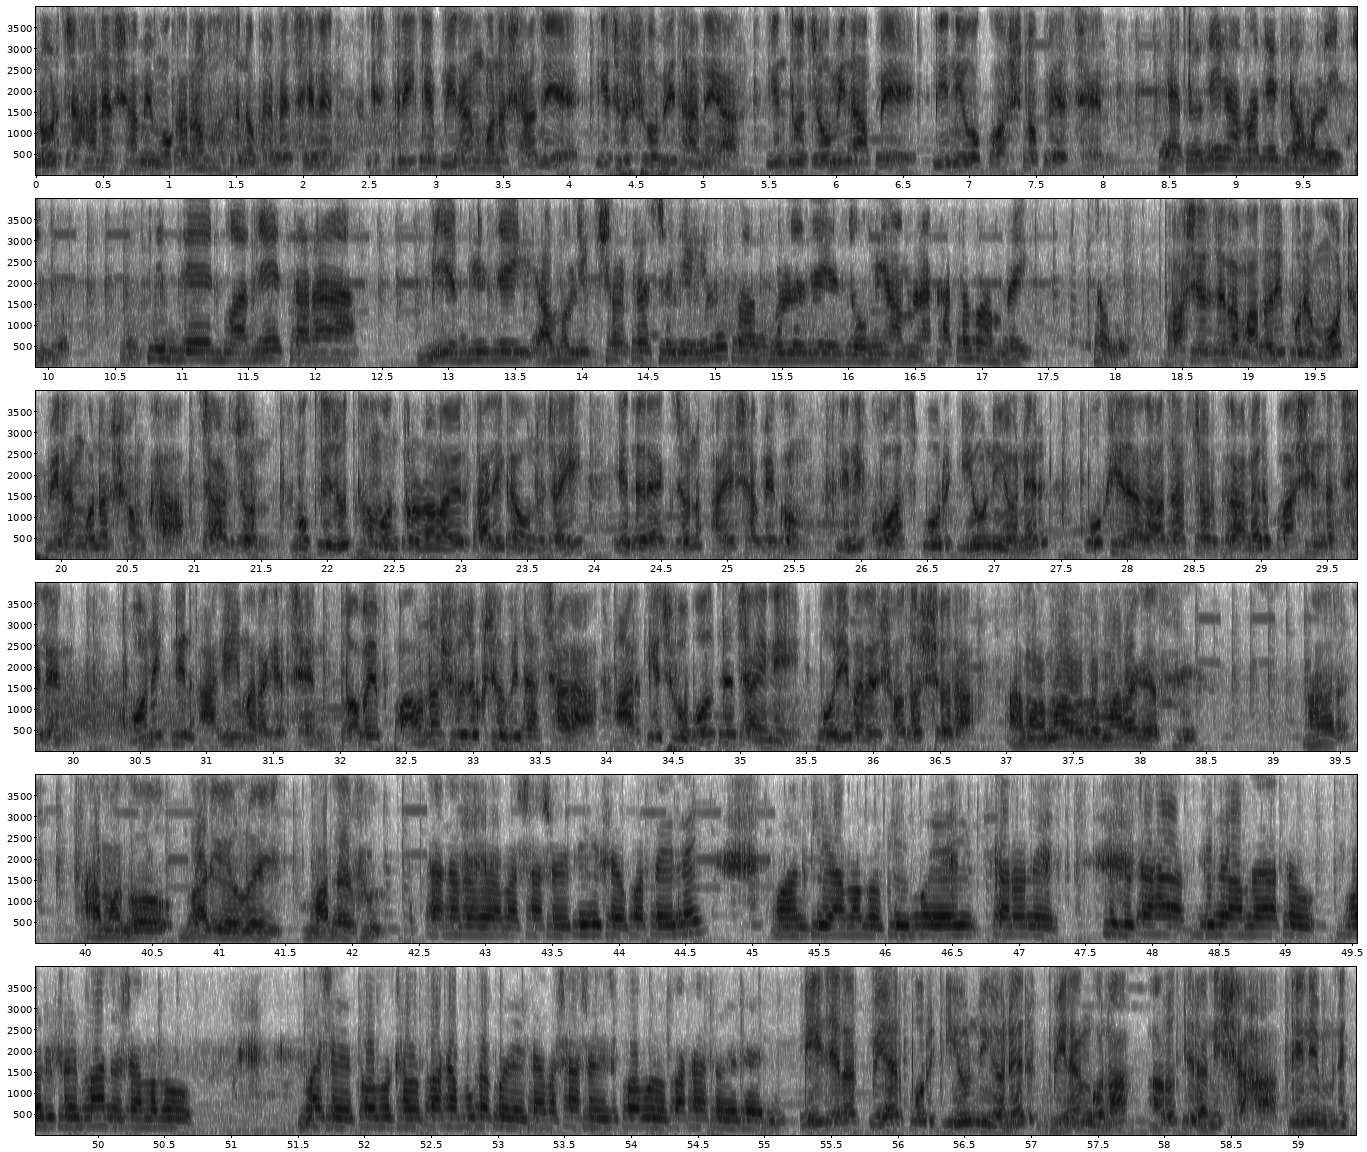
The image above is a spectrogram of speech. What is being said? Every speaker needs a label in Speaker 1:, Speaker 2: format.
Speaker 1: নূরজাহানের স্বামী মোকারম হোসেনও ভেবেছিলেন, স্ত্রীকে বীরাঙ্গনা সাজিয়ে কিছু সুবিধা নেয়ার, কিন্তু জমি না পেয়ে তিনিও কষ্ট পেয়েছেন।
Speaker 2: আমাদের টহলে ছিল। মুসলিমদের মাঝে তারা বিএনপি যে আমলিক সরকার চলে গেল, তার বলে যে জমি আমরা খাটাবো, আমরাই
Speaker 1: পাশের জেলা মাদারীপুরে মোট বীরাঙ্গনার সংখ্যা চারজন। মুক্তিযুদ্ধ মন্ত্রণালয়ের তালিকা অনুযায়ী এদের একজন আয়েশা বেগম। তিনি খোয়াজপুর ইউনিয়নের পখিরা রাজারচর গ্রামের বাসিন্দা ছিলেন। অনেকদিন আগেই মারা গেছেন। তবে পাওনা সুযোগ সুবিধা ছাড়া আর কিছু বলতে চায়নি পরিবারের সদস্যরা।
Speaker 3: আমার মা হলো মারা গেছে। আর আমাগো বাড়ি হলো মাদারপুর।
Speaker 4: টাকা আমার শাশুড়ি চিকিৎসার কথাই নেই। এমনকি আমাকে কি এই কারণে কিছু টাকা দিলে আমরা এত গরিব মানুষ আমাকে মাসে কবর টবর পাকা করে আমার শাশুড়ির
Speaker 1: এই জেলার পেয়ারপুর ইউনিয়নের বীরাঙ্গনা আরতি রানী সাহা, তিনি মৃত্যু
